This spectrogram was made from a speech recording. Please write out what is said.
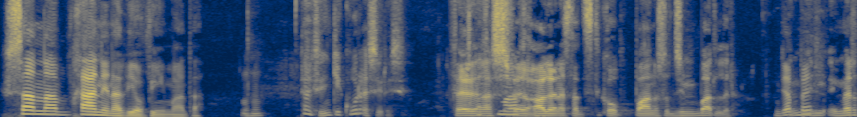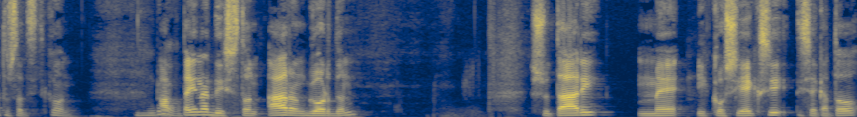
σαν να χάνει ένα-δύο βήματα. Μμμ. Εντάξει, είναι και κούραση. Ρε. εσύ. Θέλω να Αυτό σας φέρω αυτό. άλλο ένα στατιστικό πάνω στον Jimmy Butler. Για Είναι πες. η μέρα των στατιστικών. Μπράβο. Απέναντι στον Άρον Γκόρντον σουτάρει με 26%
